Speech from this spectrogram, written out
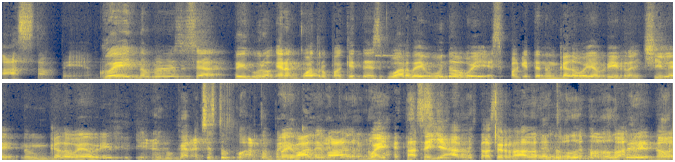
Hasta Pedro. Güey, no mames, o sea, te juro, eran cuatro paquetes, guardé uno, güey, ese paquete nunca lo voy a abrir al chile, nunca lo voy a abrir. Tiene cucarachas tu cuarto, Me Pedro. vale madre, No, güey, está sellado, está cerrado. No, madre, no,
